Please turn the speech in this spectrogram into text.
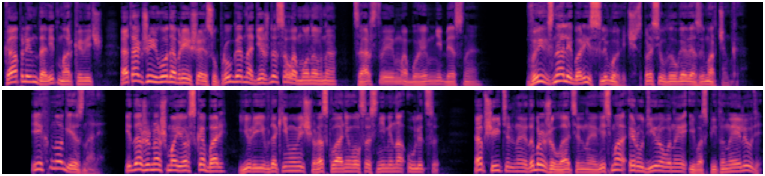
Каплин Давид Маркович, а также его добрейшая супруга Надежда Соломоновна, царствие им обоим небесное». «Вы их знали, Борис Львович?» — спросил долговязый Марченко. «Их многие знали. И даже наш майор Скобарь, Юрий Евдокимович, раскланивался с ними на улице. Общительные, доброжелательные, весьма эрудированные и воспитанные люди.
